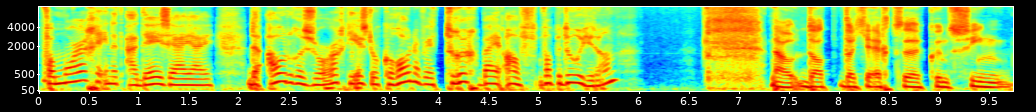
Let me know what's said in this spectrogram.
Vanmorgen in het AD zei jij: de oudere zorg die is door corona weer terug bij af. Wat bedoel je dan? Nou, dat, dat je echt uh, kunt zien.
